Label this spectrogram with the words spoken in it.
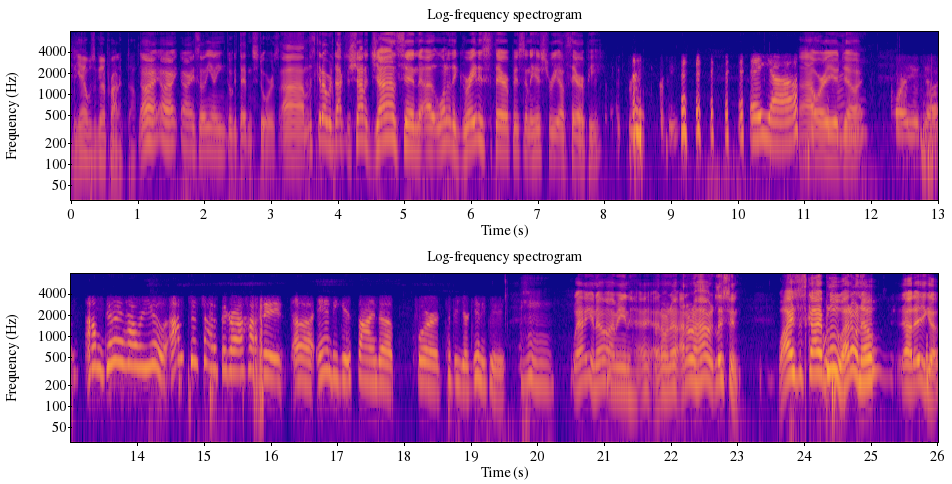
But yeah, it was a good product though. All right, all right, all right. So you know you can go get that in stores. Um, let's get over to Dr. Shauna Johnson, uh, one of the greatest therapists in the history of therapy. Hey y'all. How are you doing? How are you, Joy? I'm good. How are you? I'm just trying to figure out how did uh, Andy get signed up for to be your guinea pig. Well, you know, I mean, I, I don't know. I don't know how. Listen, why is the sky blue? I don't know. Oh, there you go.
